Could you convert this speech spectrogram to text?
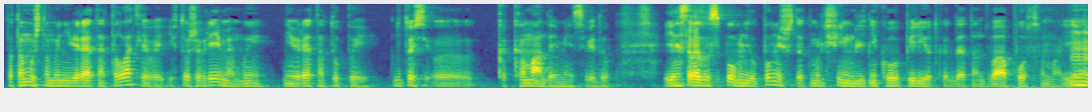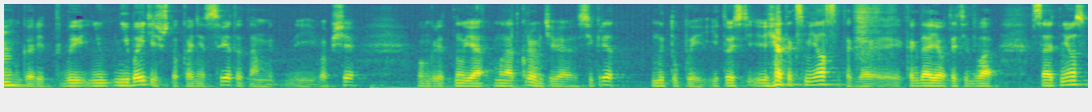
потому что мы невероятно талантливые, и в то же время мы невероятно тупые. Ну, то есть, э, как команда имеется в виду. Я сразу вспомнил, помнишь этот мультфильм «Ледниковый период», когда там два апостома, и mm-hmm. он говорит, вы не, не боитесь, что конец света там и вообще? Он говорит, ну, я, мы откроем тебе секрет, мы тупые. И то есть я так смеялся тогда, когда я вот эти два соотнес,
